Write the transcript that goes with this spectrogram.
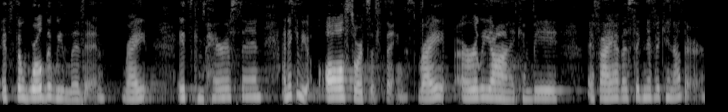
It's the world that we live in right? It's comparison, and it can be all sorts of things, right? Early on, it can be if I have a significant other.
